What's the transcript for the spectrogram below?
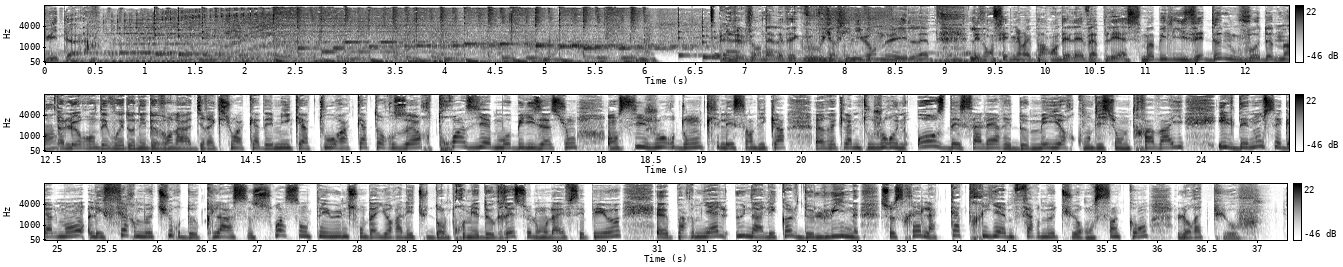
18h. Le journal avec vous, Virginie Vandeville. Les enseignants et parents d'élèves appelés à se mobiliser de nouveau demain. Le rendez-vous est donné devant la direction académique à Tours à 14h. Troisième mobilisation en six jours donc. Les syndicats réclament toujours une hausse des salaires et de meilleures conditions de travail. Ils dénoncent également les fermetures de classes. 61 sont d'ailleurs à l'étude dans le premier degré selon la FCPE. Euh, parmi elles, une à l'école de Luynes. Ce serait la quatrième fermeture en cinq ans.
